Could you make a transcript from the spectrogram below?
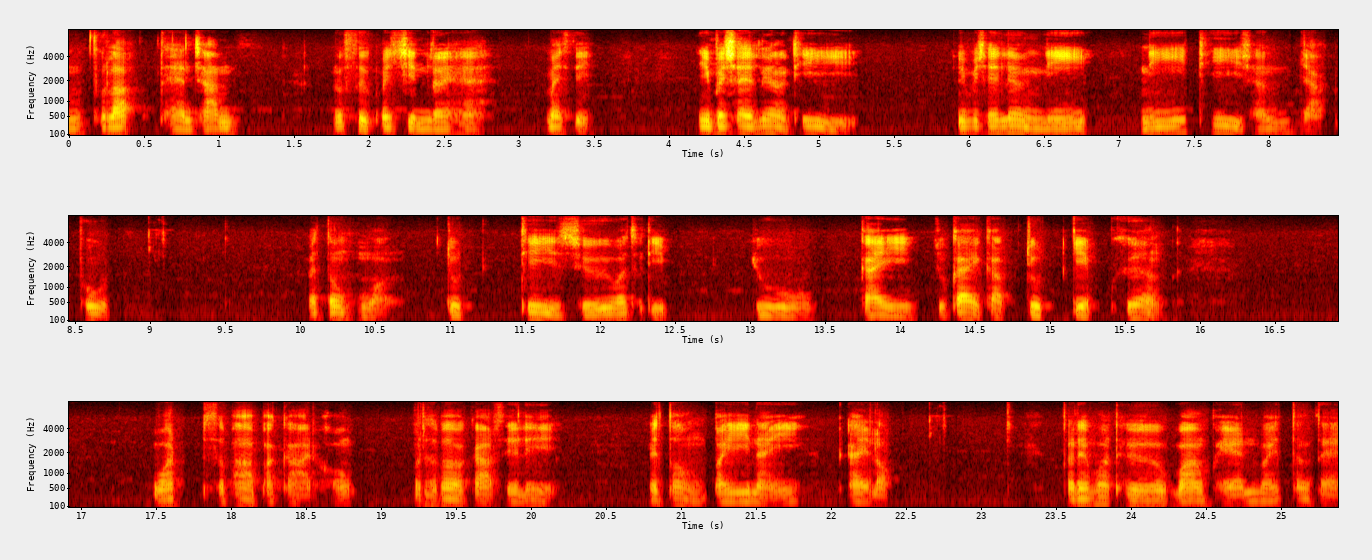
ำธุระแทนฉัน รู้สึกไม่ชินเลยแฮะ ไม่สิ นี่ไม่ใช่เรื่องที่ นี่ไม่ใช่เรื่องนี้ นี้ที่ฉันอยากพูด ไม่ต้องห่วง จุด ที่ซื้อวัตถุดิบอยู่ไกลอยู่ใกล้กับจุดเก็บเครื่อง วัดสภาพอากาศของวัดสภาพอากาศเซเล่ไม่ต้องไปไหนไกลหรอกแสดงว่าเธอวางแผนไว้ตั้งแต่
